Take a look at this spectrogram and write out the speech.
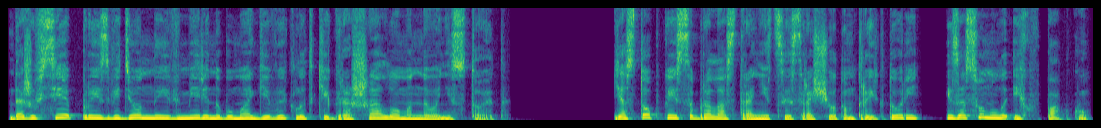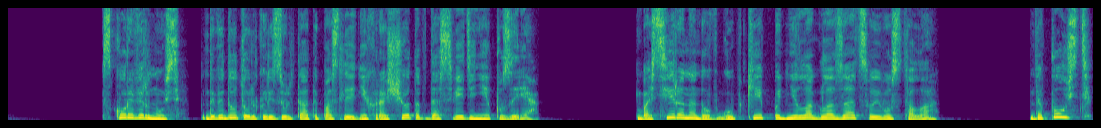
даже все произведенные в мире на бумаге выкладки гроша ломанного не стоят. Я стопкой собрала страницы с расчетом траекторий и засунула их в папку. Скоро вернусь, доведу только результаты последних расчетов до сведения пузыря. Басира, надув губки, подняла глаза от своего стола. «Да пусть,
